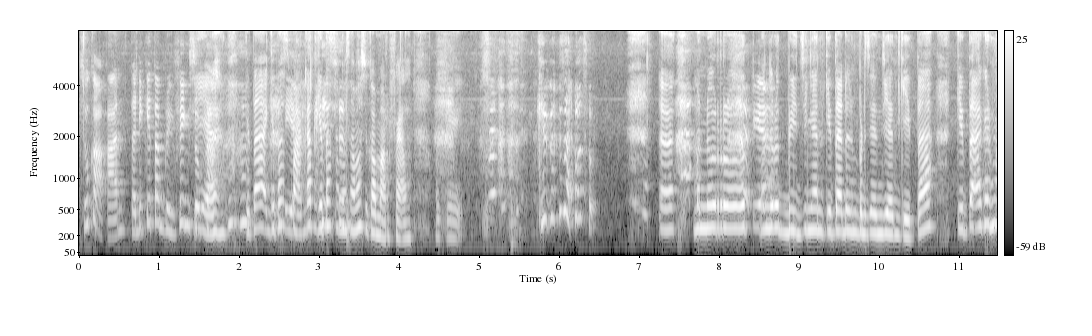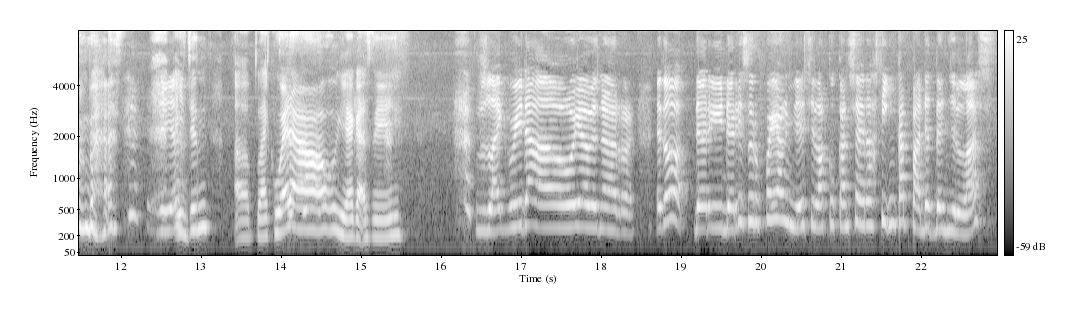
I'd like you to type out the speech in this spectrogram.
Suka kan? Tadi kita briefing suka. Iya, kita kita Iya, sepakat kita sama-sama suka Marvel. Oke. kita sama suka. Eh, menurut Iya. menurut bridgingan kita dan perjanjian kita, kita akan membahas Iya. agent eh, Black Widow, ya gak sih? Black Widow ya benar. Itu dari dari survei yang Jesse lakukan secara singkat padat dan jelas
